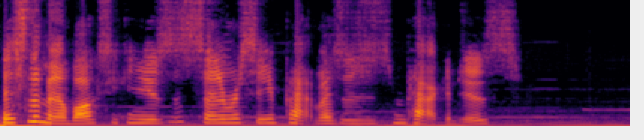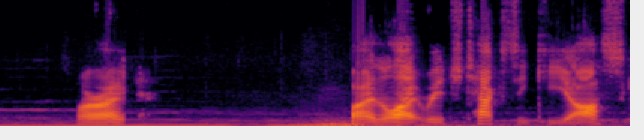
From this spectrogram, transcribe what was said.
This is the mailbox. You can use to send and receive pat messages and packages. Alright. Find the light reach taxi kiosk.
